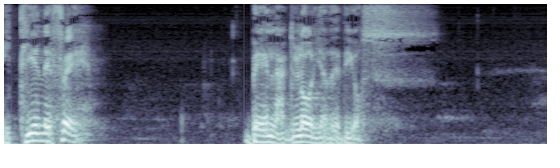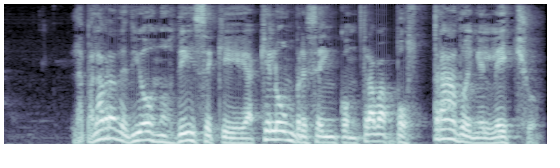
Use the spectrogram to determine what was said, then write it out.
y tiene fe, ve la gloria de Dios. La palabra de Dios nos dice que aquel hombre se encontraba postrado en el lecho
